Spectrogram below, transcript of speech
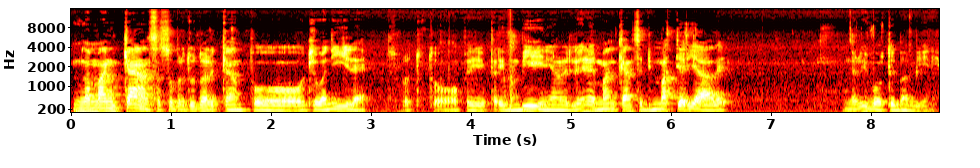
una mancanza, soprattutto nel campo giovanile, soprattutto per, i- per i bambini, una mancanza di materiale rivolto ai bambini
